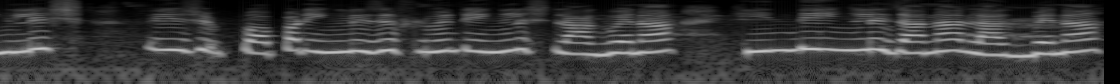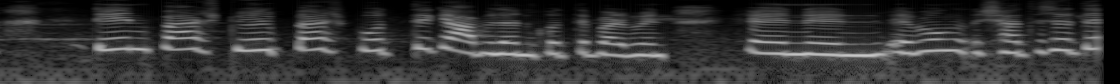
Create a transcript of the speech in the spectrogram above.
ইংলিশ এই প্রপার ইংলিশে ফ্লুয়েন্ট ইংলিশ লাগবে না, হিন্দি ইংলিশ জানা লাগবে না টেন পাস টুয়েলভ পাস প্রত্যেকে আবেদন করতে পারবেন। এবং সাথে সাথে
